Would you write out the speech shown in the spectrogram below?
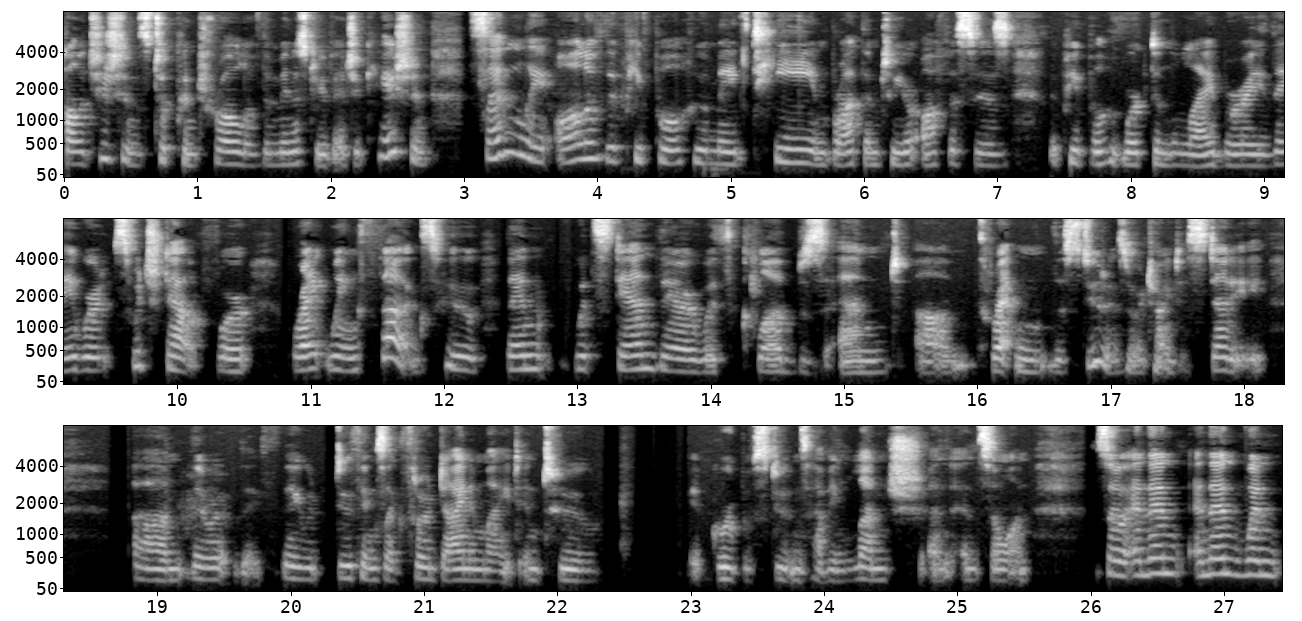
politicians took control of the Ministry of Education, suddenly all of the people who made tea and brought them to your offices, the people who worked in the library, they were switched out for right wing thugs who then would stand there with clubs and um, threaten the students who were trying to study. Um, they, were, they, they would do things like throw dynamite into a group of students having lunch and, and so on. So and then and then when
